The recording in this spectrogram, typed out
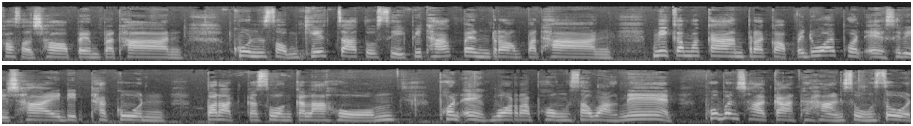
คอสช เป็นประธาน คุณสมคิดจาตุศรีพิทักษ์เป็นรองประธาน มีกรรมการประกอบไปด้วยพลเอกสิริชัย ดิษฐกุลปลัดกระทรวงกลาโหมพลเอกวรพงษ์สว่างเนตร ผู้บัญชาการทหารสูงสุด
